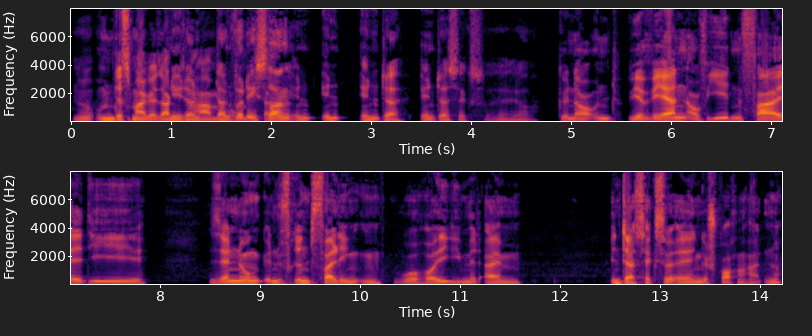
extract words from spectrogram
Ne, um das mal gesagt Nee, zu dann, haben. dann würde ich es sagen, in, in, inter, intersexuell, ja. Genau, und wir werden auf jeden Fall die Sendung in Vrind verlinken, wo Heugi mit einem Intersexuellen gesprochen hat, ne?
